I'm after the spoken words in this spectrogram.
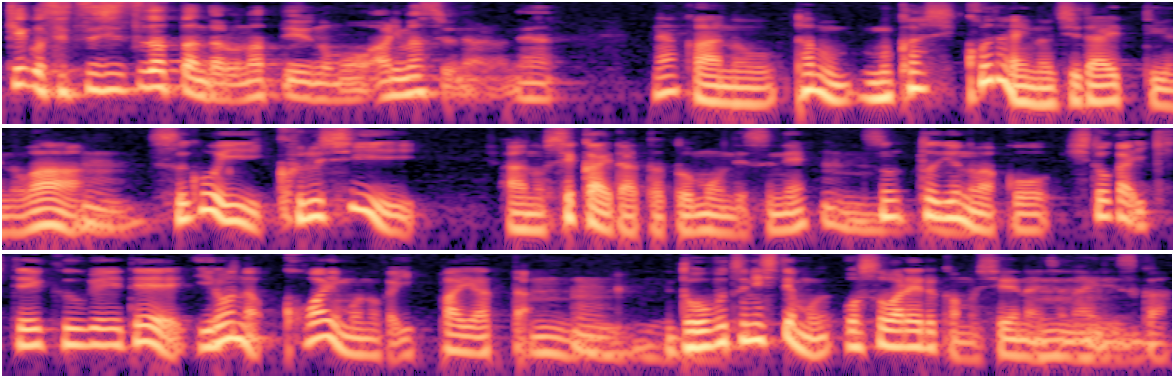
結構切実だったんだろうなっていうのもありますよね、あれはね。なんかあの、多分昔、古代の時代っていうのはうん、すごい苦しい、あの、世界だったと思うんですね。うんそというのは、こう、人が生きていく上で、いろんな怖いものがいっぱいあった。ん動物にしても襲われるかもしれないじゃないですか。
